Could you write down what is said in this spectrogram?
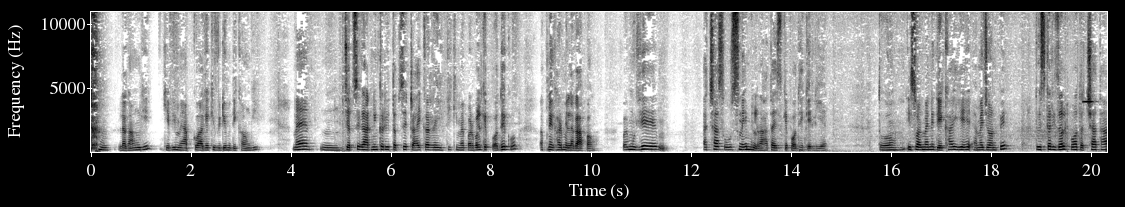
लगाऊँगी ये भी मैं आपको आगे की वीडियो में दिखाऊँगी। मैं जब से गार्डनिंग कर रही तब से ट्राई कर रही थी कि मैं परवल के पौधे को अपने घर में लगा पाऊँ। पर मुझे अच्छा सोर्स नहीं मिल रहा था इसके पौधे के लिए। तो इस बार मैंने देखा ये अमेजोन पे तो इसका रिज़ल्ट बहुत अच्छा था।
